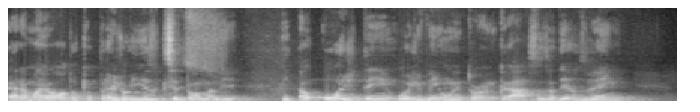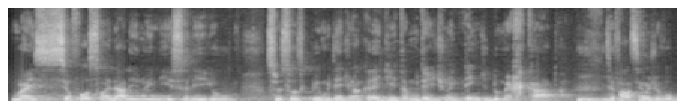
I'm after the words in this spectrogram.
era maior do que o prejuízo que se toma ali. Então, hoje tem, hoje vem um retorno, graças a Deus vem. Mas se eu fosse olhar ali no início ali, o- as pessoas, porque muita gente não acredita, muita gente não entende do mercado. Você fala assim, hoje eu vou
